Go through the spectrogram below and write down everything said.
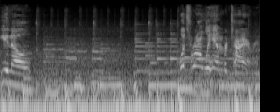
You know, what's wrong with him retiring?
